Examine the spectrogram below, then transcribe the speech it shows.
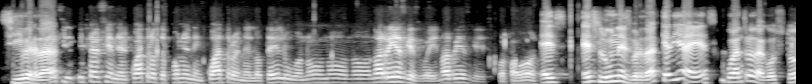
Sí, ¿verdad? ¿Qué tal si- ¿Qué tal si en el 4 te ponen en 4 en el hotel, Hugo? No, no, no, no arriesgues, güey, no arriesgues, por favor. Es, es lunes, ¿verdad? ¿Qué día es? 4 de agosto.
